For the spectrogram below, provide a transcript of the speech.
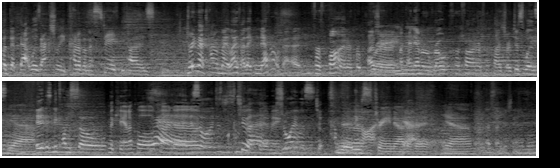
but that that was actually kind of a mistake because during that time in my life, I like never read for fun or for pleasure. Right. Like I mm-hmm. never wrote for fun or for pleasure. It just was, Yeah. it just becomes so Mechanical, yeah, kind of. So it just becomes too academic. joy was It completely was gone. drained out Yeah. of it. Yeah. Mm-hmm. That's understandable.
